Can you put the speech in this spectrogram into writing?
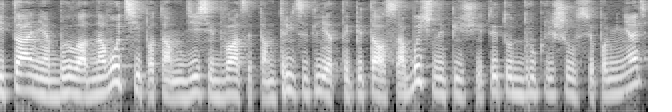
питание было одного типа, там 10, 20, там 30 лет ты питался обычной пищей, ты тут вдруг решил все поменять,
